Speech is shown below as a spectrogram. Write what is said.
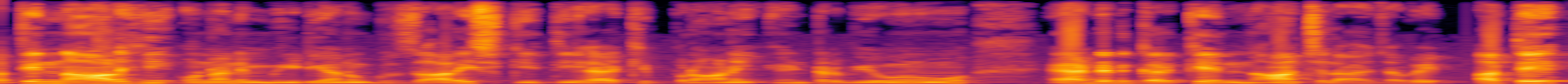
ਅਤੇ ਨਾਲ ਹੀ ਉਹਨਾਂ ਨੇ ਮੀਡੀਆ ਨੂੰ ਗੁਜ਼ਾਰਿਸ਼ ਕੀਤੀ ਹੈ ਕਿ ਪੁਰਾਣੀ ਇੰਟਰਵਿਊ ਨੂੰ ਐਡਿਟ ਕਰਕੇ ਨਾ ਚਲਾਇਆ ਜਾਵੇ ਅਤੇ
